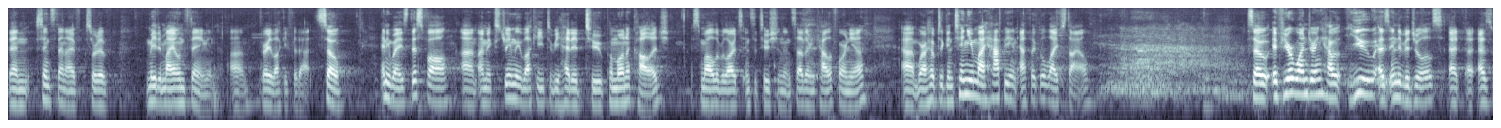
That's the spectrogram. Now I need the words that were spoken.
then since then, I've sort of made it my own thing, and I'm very lucky for that. So Anyways, this fall, um, I'm extremely lucky to be headed to Pomona College, a small liberal arts institution in Southern California, um, where I hope to continue my happy and ethical lifestyle. so, if you're wondering how you, as individuals, at, uh, as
